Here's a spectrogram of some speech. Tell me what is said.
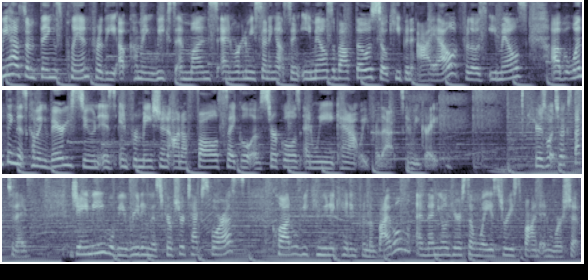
We have some things planned for the upcoming weeks and months, and we're going to be sending out some emails about those, so keep an eye out for those emails. Uh, but one thing that's coming very soon is information on a fall cycle of circles, and we cannot wait for that. It's going to be great. Here's what to expect today Jamie will be reading the scripture text for us, Claude will be communicating from the Bible, and then you'll hear some ways to respond in worship.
